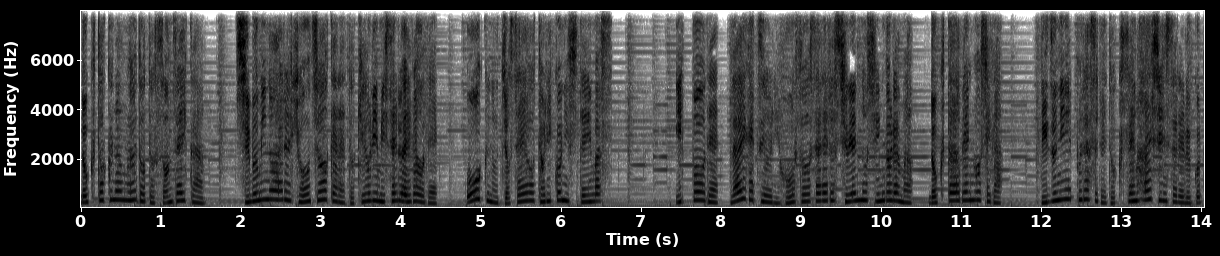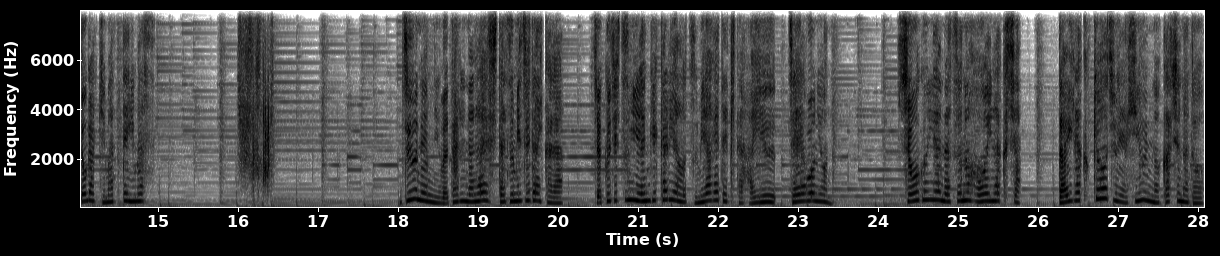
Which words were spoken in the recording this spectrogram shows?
独特なムードと存在感、渋みのある表情から時折見せる笑顔で、多くの女性を虜にしています。一方で、来月より放送される主演の新ドラマ、ドクター弁護士が、ディズニープラスで独占配信されることが決まっています。10年にわたる長い下積み時代から、着実に演技キャリアを積み上げてきた俳優、チェイ・ウォニョン。将軍や夏の法医学者、大学教授や悲運の歌手など、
